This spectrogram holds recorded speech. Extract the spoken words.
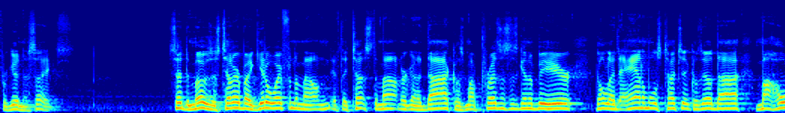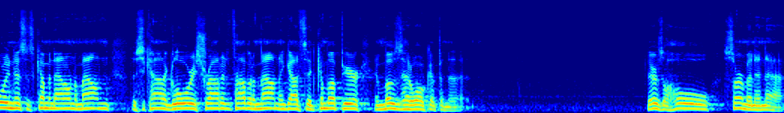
for goodness sakes. Said to Moses, Tell everybody, get away from the mountain. If they touch the mountain, they're going to die because my presence is going to be here. Don't let the animals touch it because they'll die. My holiness is coming down on the mountain. The Shekinah glory shrouded the top of the mountain. And God said, Come up here. And Moses had to walk up into that. There's a whole sermon in that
